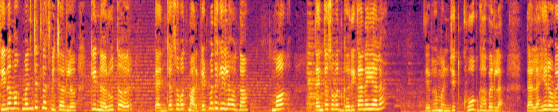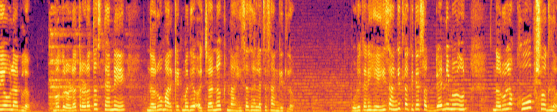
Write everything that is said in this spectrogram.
तिनं मग मंजितलाच विचारलं की नरू तर त्यांच्यासोबत मार्केटमध्ये गेला होता. मग त्यांच्यासोबत घरी का नाही आला? तेव्हा मंजित खूप घाबरला. त्यालाही रडू येऊ लागलं. मग रडत रडतच त्याने नरू मार्केटमध्ये अचानक नाहीसा झाल्याचं सांगितलं. पुढे त्याने हेही सांगितलं की त्या सगळ्यांनी मिळून नरूला खूप शोधलं.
